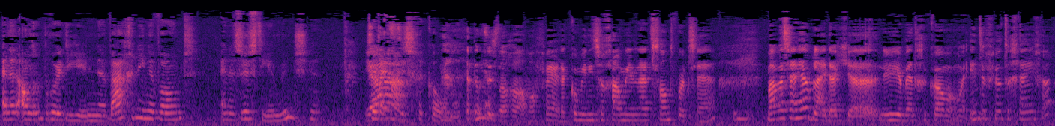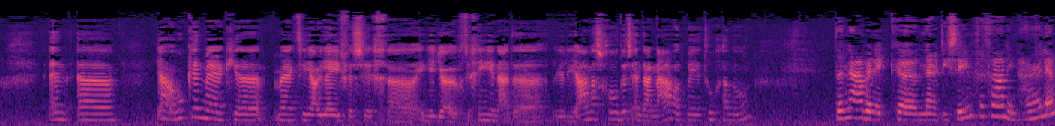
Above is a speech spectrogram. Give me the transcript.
En een andere broer die in eh, Wageningen woont. En een zus die in München Ja. terecht is gekomen. Dat Ja. is nogal allemaal ver. Dan kom je niet zo gauw meer naar het Zandvoortse, hè? Maar we zijn heel blij dat je nu hier bent gekomen om een interview te geven. En eh, ja, hoe kenmerk je, merkte jouw leven zich eh, in je jeugd? Je ging hier naar de Juliana school dus. En daarna, wat ben je toen gaan doen? Daarna ben ik naar het lyceum gegaan in Haarlem.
